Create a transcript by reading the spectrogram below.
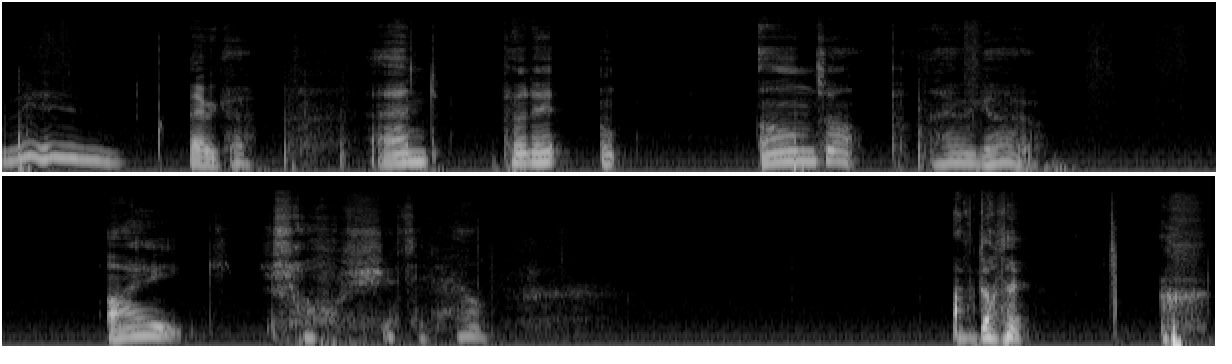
There we go. And put it oh, on top. There we go. I... Oh, shit in hell. I've done it.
